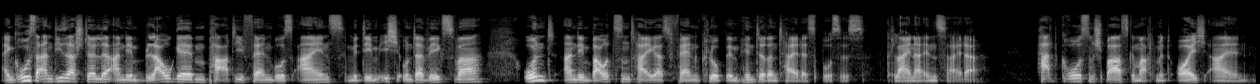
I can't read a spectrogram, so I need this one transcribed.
Ein Gruß an dieser Stelle an den blau-gelben Party-Fanbus 1, mit dem ich unterwegs war, und an den Bautzen Tigers Fanclub im hinteren Teil des Busses. Kleiner Insider. Hat großen Spaß gemacht mit euch allen.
